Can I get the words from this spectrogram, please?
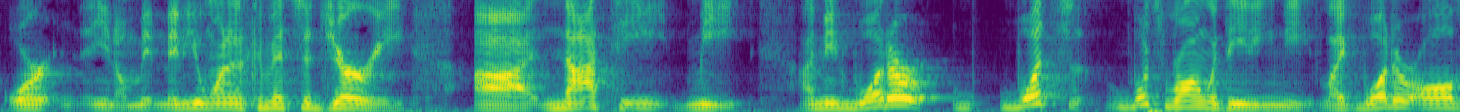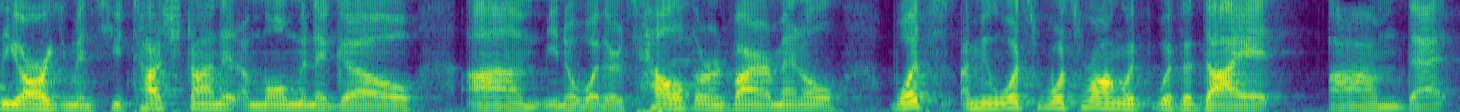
or you know maybe you wanted to convince a jury uh, not to eat meat I mean, what are what's what's wrong with eating meat? Like, what are all the arguments you touched on it a moment ago? Um, you know, whether it's health or environmental. What's I mean, what's what's wrong with with a diet um, that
